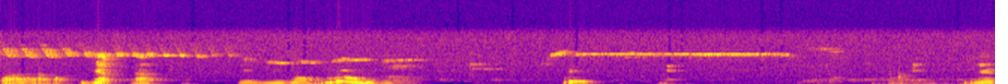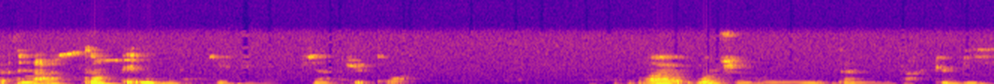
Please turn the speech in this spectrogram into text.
Enfin, c'est bien, hein. J'ai mis dans le monde. Oui. Mais alors, dans quel métier viens-tu, toi? Euh, Moi, je viens d'un univers cubique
